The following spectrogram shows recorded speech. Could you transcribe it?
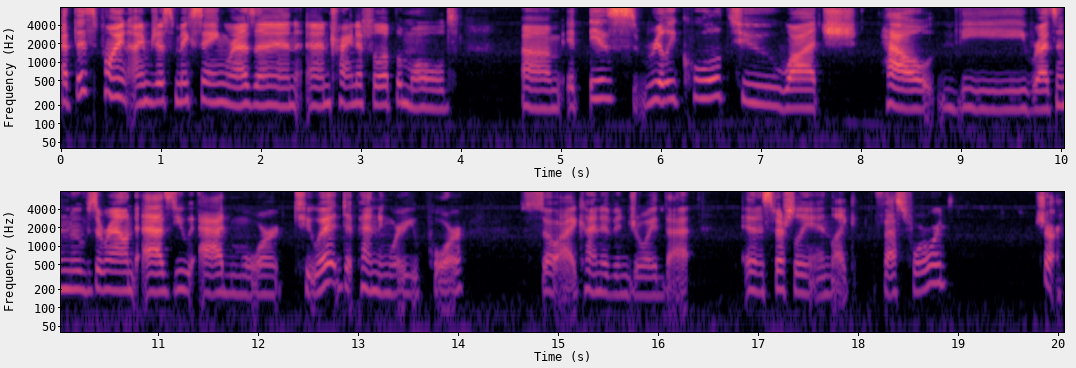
At this point, I'm just mixing resin and trying to fill up the mold. Um, it is really cool to watch how the resin moves around as you add more to it, depending where you pour. So I kind of enjoyed that. And especially in like fast forward. Sure.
